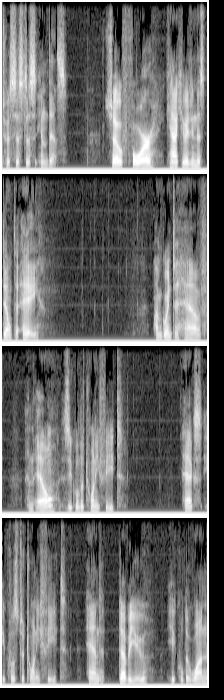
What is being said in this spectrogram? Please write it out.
to assist us in this. So for calculating this delta A, I'm going to have an L is equal to 20 feet, X equals to 20 feet, and W equal to 1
